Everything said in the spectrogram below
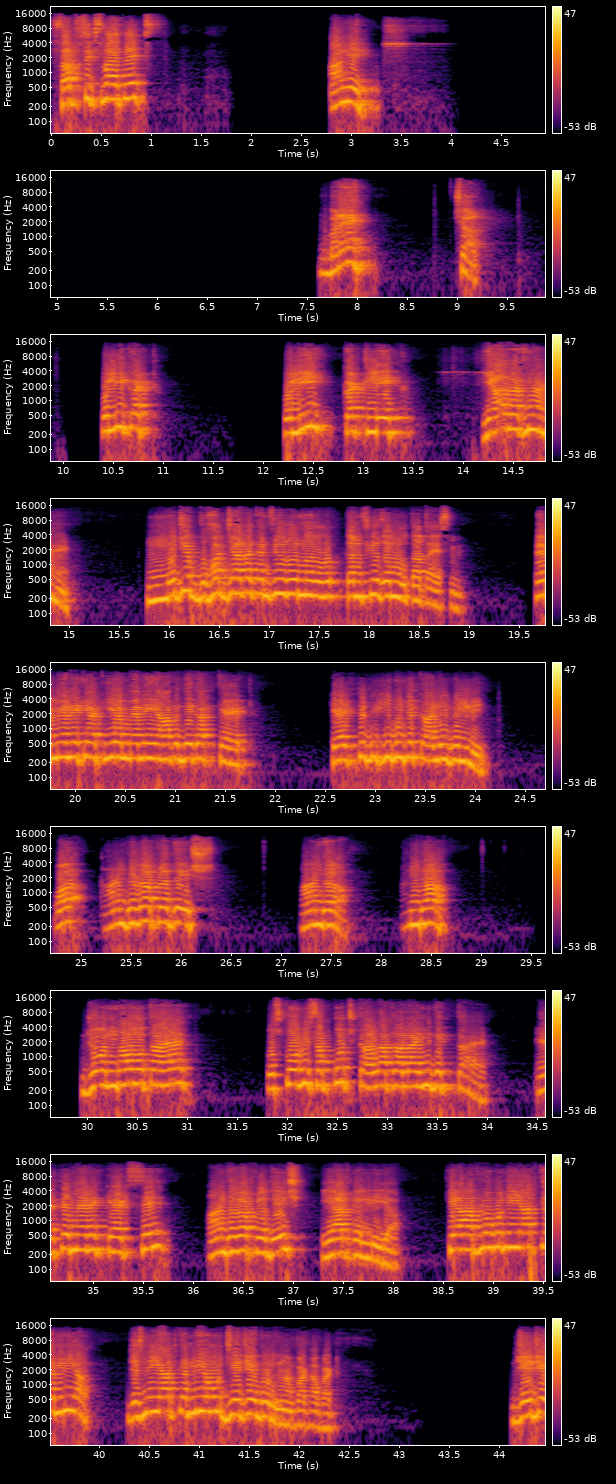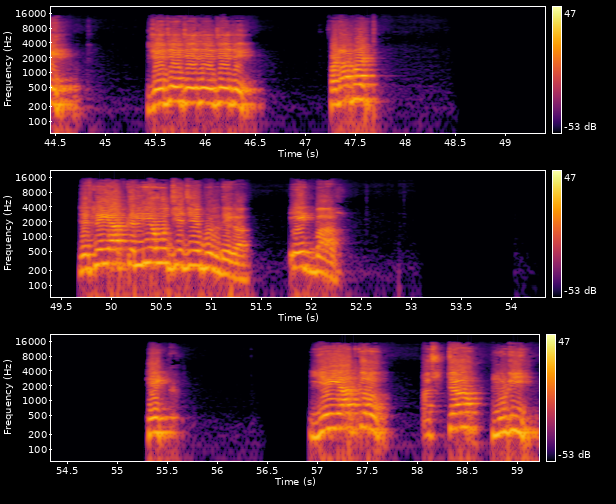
सब सिक्स बाय सिक्स आगे। बड़े? चल। Pulicat. Pulicat lake. याद रखना है। मुझे बहुत ज़्यादा कंफ्यूजन कंफ्यूजन होता था इसमें। फिर मैंने क्या किया? मैंने यहाँ पे देखा कैट कैट से दिखी मुझे काली बिल्ली। और आंध्र प्रदेश। आंध्र। अंधा। जो अंधा होता है, उसको भी सब कुछ काला काला ही दिखता है। ऐसे मैंने कैट से आंध्र प्रदेश याद कर लिया। क्या आप लोगों ने याद कर लिया? जिसने याद कर लिया, वो जे जे बोलना फटाफट। जे J J J J J J जे। फटाफट। जिसने याद कर लिया, वो जे जे बोल देगा। एक बार। ठीक। ये याद करो। अष्टा मुड़ी।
